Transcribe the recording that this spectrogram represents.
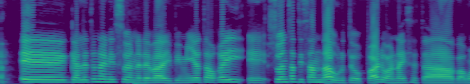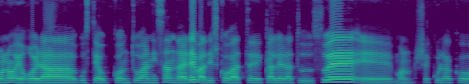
e, galetu nahi nizuen ere bai, 2008 e, zuentzat izan da urte oparoa naiz eta ba, bueno, egoera guzti hau kontuan izan da ere, ba, disko bat e, kaleratu duzue, e, bueno, sekulako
